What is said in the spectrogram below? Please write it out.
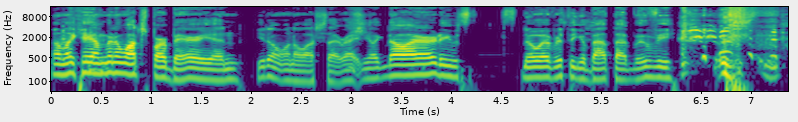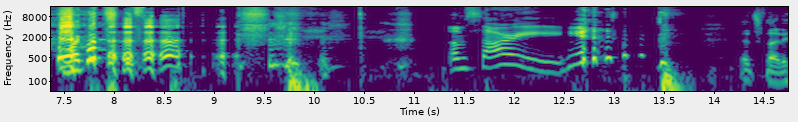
I'm like, hey, I'm gonna watch Barbarian. You don't want to watch that, right? And you're like, no, I already was, know everything about that movie. I'm like, what? The- I'm sorry. That's funny.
